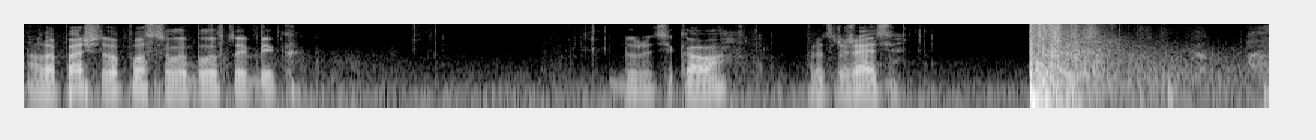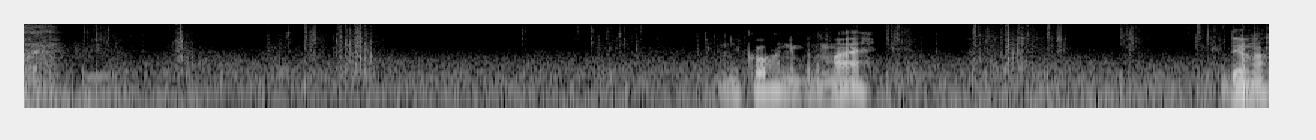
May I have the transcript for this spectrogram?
Але перші два постріли були в той бік. Дуже цікаво. Розряджається. Нікого ніби немає. Дивно.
